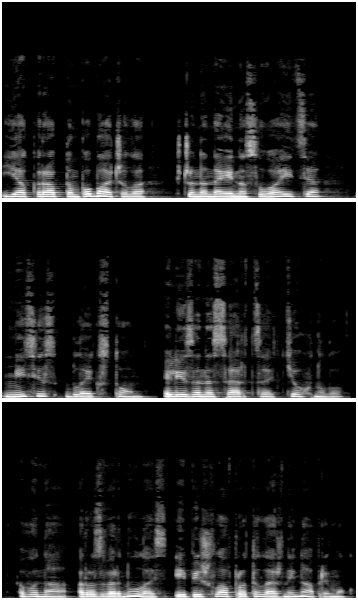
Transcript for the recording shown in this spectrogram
як раптом побачила, що на неї насувається місіс Блейкстон. Лізине серце тьохнуло. Вона розвернулась і пішла в протилежний напрямок.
